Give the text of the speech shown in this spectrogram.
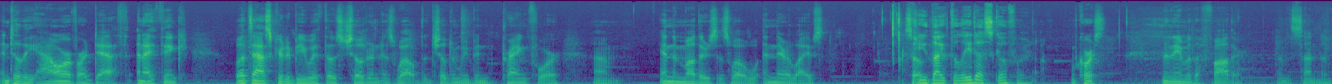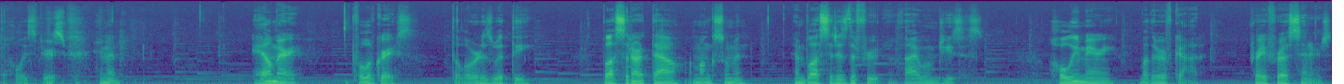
until the hour of our death, and I think let's ask her to be with those children as well, the children we've been praying for, um, and the mothers as well in their lives. So if you'd like to lead us go for it of course, in the name of the Father, and the Son, and of the Holy Spirit. Amen. Hail Mary, full of grace, the Lord is with thee. Blessed art thou amongst women, and blessed is the fruit of thy womb, Jesus. Holy Mary, Mother of God, pray for us sinners,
